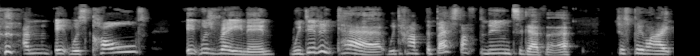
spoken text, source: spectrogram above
and it was cold. It was raining. We didn't care. We'd had the best afternoon together. Just be like,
